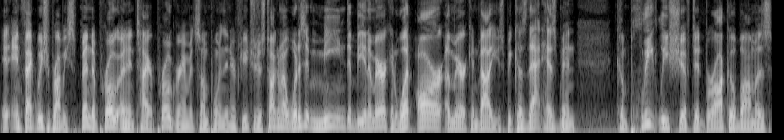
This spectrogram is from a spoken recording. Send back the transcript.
In, in fact, we should probably spend a pro, an entire program at some point in the near future just talking about what does it mean to be an American? What are American values? Because that has been completely shifted. Barack Obama's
